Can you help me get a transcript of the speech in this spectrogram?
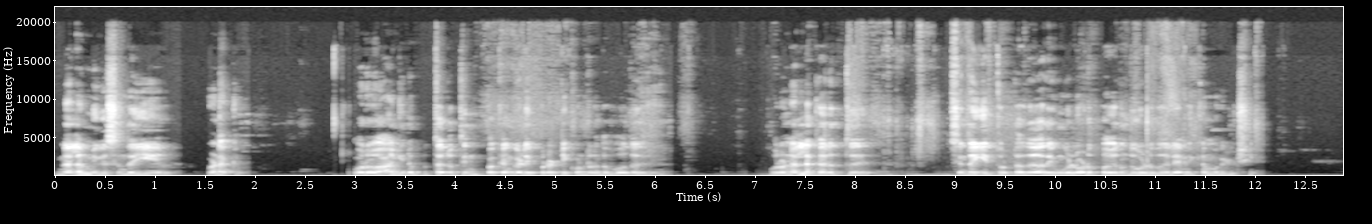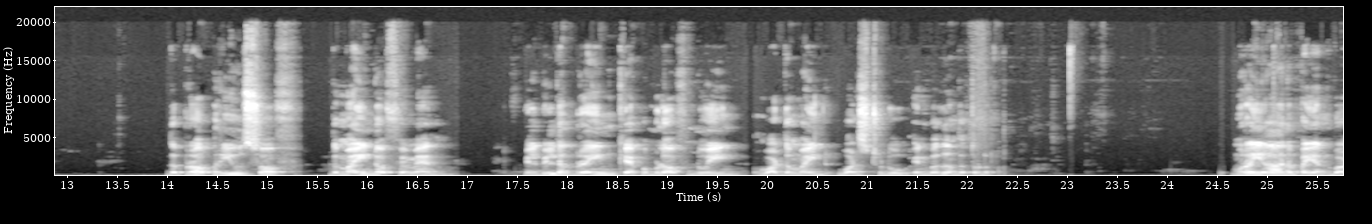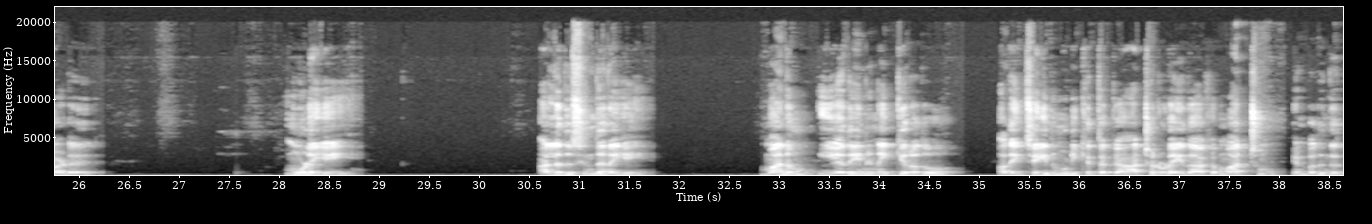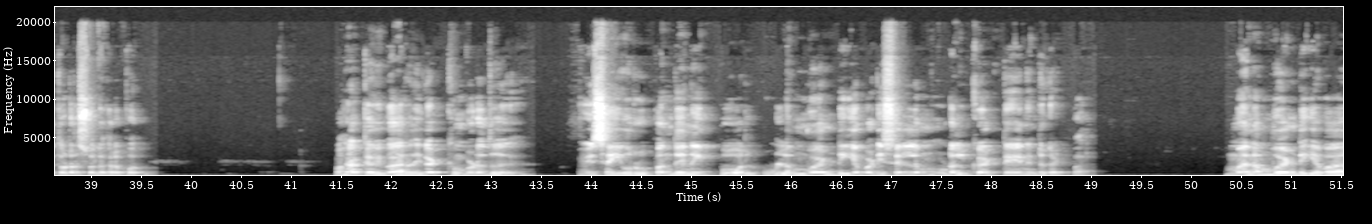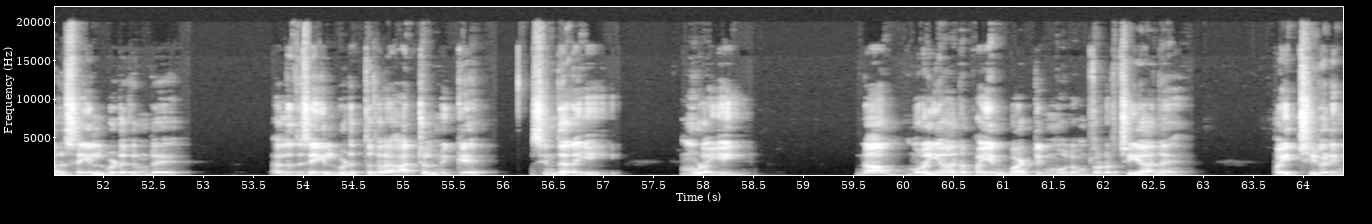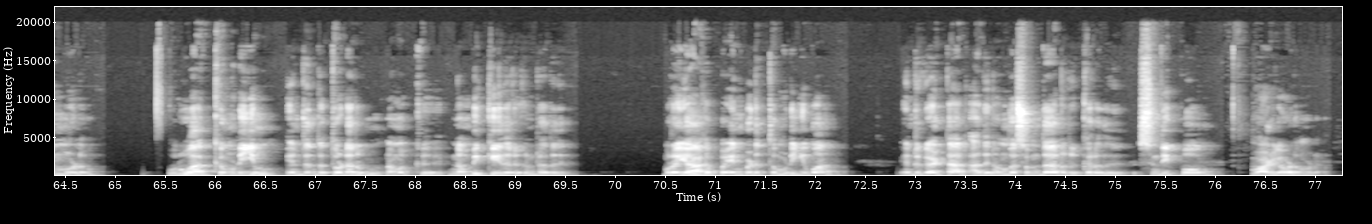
நலம் மிகு சிந்தையீர் வணக்கம். ஒரு ஆங்கில புத்தகத்தின் பக்கங்களை புரட்டி கொண்டிருந்த போது ஒரு நல்ல கருத்து சிந்தையை தொட்டது. அதை உங்களோடு பகிர்ந்து கொள்வதிலே மிக்க மகிழ்ச்சி. The proper use of the mind of a man will build a brain capable of doing what the mind wants to do என்பது அந்த தொடர். முறையான பயன்பாடு மூளையை அல்லது சிந்தனையை மனம் எதை நினைக்கிறதோ அதை செய்து முடிக்கத்தக்க ஆற்றலுடையதாக மாற்றும் என்பது இந்த தொடர் சொல்லுகிற பொருள். மகாகவி பாரதி கேட்கும் பொழுது விசையுறு பந்தினைப் போல் உள்ளம் வேண்டியபடி செல்லும் உடல் கேட்டேன் என்று கேட்பார். மனம் வேண்டியவாறு செயல்படுகின்ற அல்லது செயல்படுத்துகிற ஆற்றல் மிக்க சிந்தனையை மூளையை நாம் முறையான பயன்பாட்டின் மூலம் தொடர்ச்சியான பயிற்சிகளின் மூலம் உருவாக்க முடியும் என்ற இந்த தொடரும் நமக்கு நம்பிக்கை தருகின்றது. முறையாக பயன்படுத்த முடியுமா என்று கேட்டால் அது நம் வசம்தான் இருக்கிறது. சிந்திப்போம். வாழ்க வளமுடன்.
